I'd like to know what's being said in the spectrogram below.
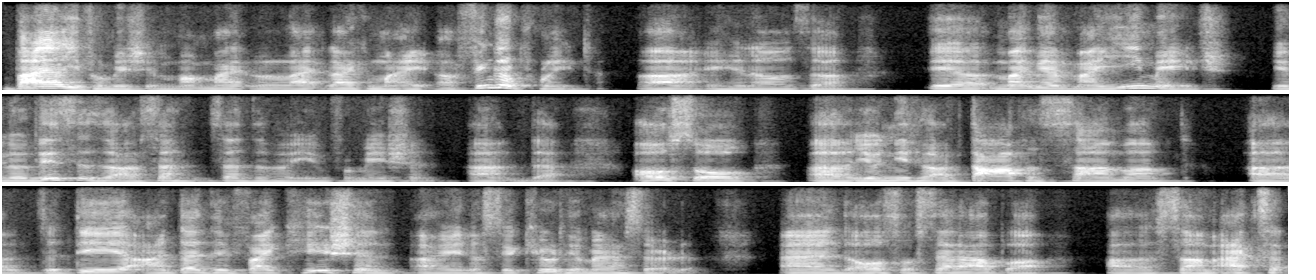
bio information, my, my like, like my uh, fingerprint, uh, you know, the, uh, my, my image, you know, this is a sensitive information. And uh, also, uh, you need to adopt some uh, the de-identification uh, in a security method and also set up uh, some access,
